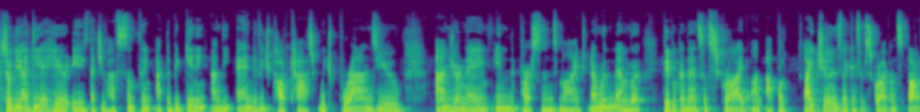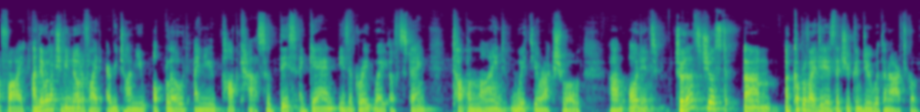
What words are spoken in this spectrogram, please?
so the idea here is that you have something at the beginning and the end of each podcast which brands you and your name in the person's mind. Now, remember, people can then subscribe on Apple iTunes, they can subscribe on Spotify, and they will actually be notified every time you upload a new podcast. So, this again is a great way of staying top of mind with your actual um, audience. So, that's just um, a couple of ideas that you can do with an article.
